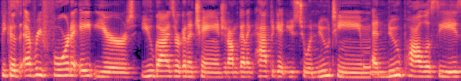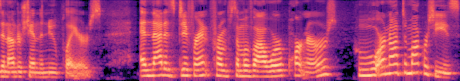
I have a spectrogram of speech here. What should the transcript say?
Because every four to eight years, you guys are going to change, and I'm going to have to get used to a new team and new policies and understand the new players. And that is different from some of our partners who are not democracies.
